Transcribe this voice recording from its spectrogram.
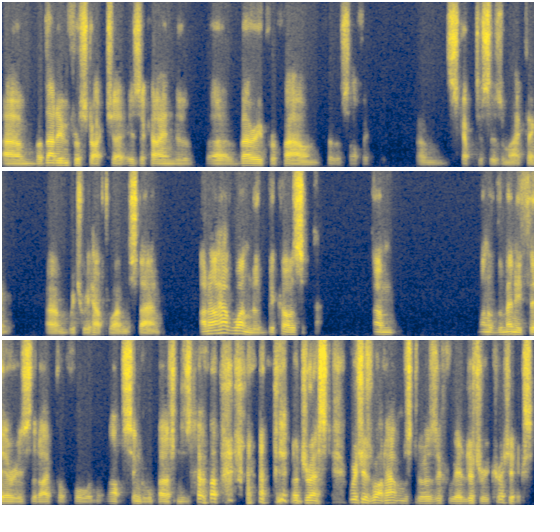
Um, but that infrastructure is a kind of uh, very profound philosophical um, skepticism, I think, um, which we have to understand. And I have wondered because um, one of the many theories that I put forward that not a single person has ever addressed, which is what happens to us if we're literary critics.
